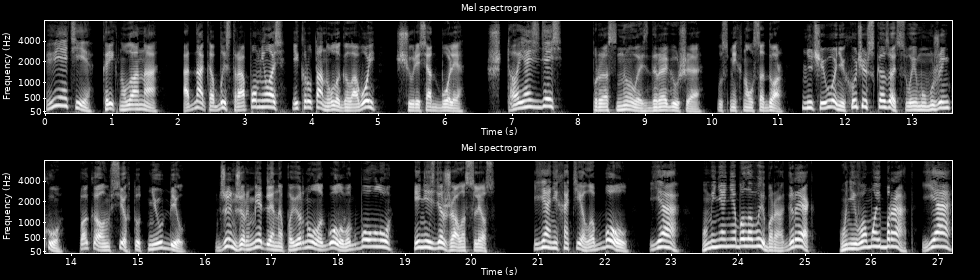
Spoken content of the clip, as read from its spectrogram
«Вети!» — крикнула она, однако быстро опомнилась и крутанула головой, щурясь от боли. «Что я здесь?» «Проснулась, дорогуша!» — усмехнулся Дор. «Ничего не хочешь сказать своему муженьку, пока он всех тут не убил?» Джинджер медленно повернула голову к Боулу и не сдержала слез. «Я не хотела, Боул! Я! У меня не было выбора, Грег! У него мой брат! Я...»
